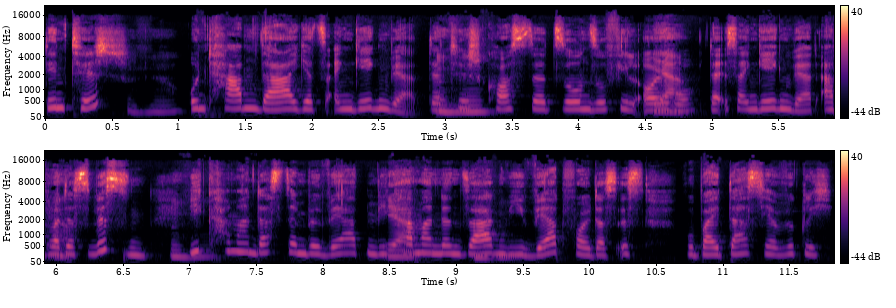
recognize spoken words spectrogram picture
den Tisch mhm. und haben da jetzt einen Gegenwert. Der mhm. Tisch kostet so und so viel Euro. Ja. Da ist ein Gegenwert. Aber ja. das Wissen, mhm. wie kann man das denn bewerten? Wie kann man denn sagen, mhm. wie wertvoll das ist? Wobei das ja wirklich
